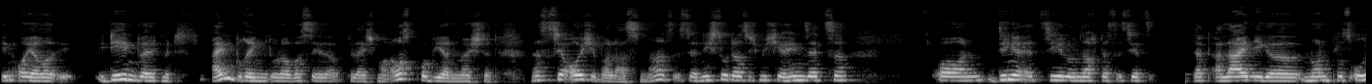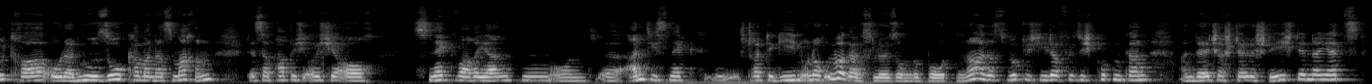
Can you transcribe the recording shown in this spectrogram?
in eure Ideenwelt mit einbringt oder was ihr vielleicht mal ausprobieren möchtet, das ist ja euch überlassen. Ne? Es ist ja nicht so, dass ich mich hier hinsetze und Dinge erzähle und sage, das ist jetzt das alleinige Nonplusultra oder nur so kann man das machen. Deshalb habe ich euch ja auch Snack-Varianten und äh, Anti-Snack-Strategien und auch Übergangslösungen geboten, ne? dass wirklich jeder für sich gucken kann, an welcher Stelle stehe ich denn da jetzt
